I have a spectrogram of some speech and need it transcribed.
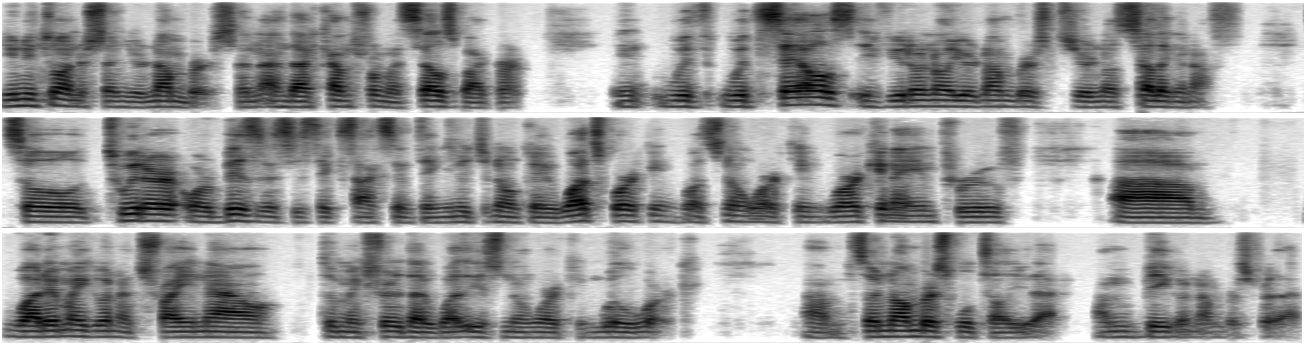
You need to understand your numbers and, and that comes from a sales background. In, with with sales if you don't know your numbers you're not selling enough so Twitter or business is the exact same thing. You need to know, okay, what's working, what's not working, where can I improve? Um, what am I going to try now to make sure that what is not working will work? Um, so numbers will tell you that. I'm big on numbers for that.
